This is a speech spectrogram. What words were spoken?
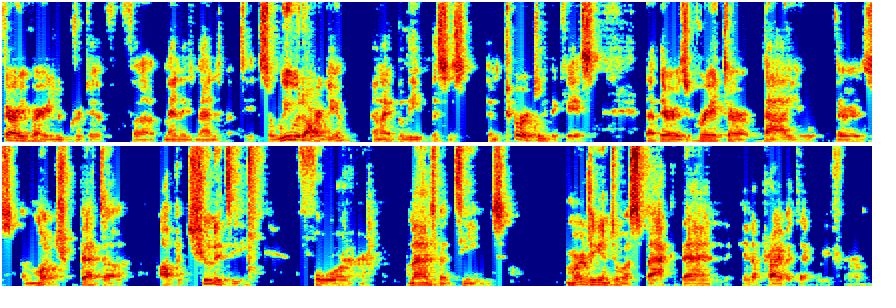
very very lucrative for many management teams. So we would argue and i believe this is empirically the case that there is greater value, there is a much better opportunity for management teams merging into a SPAC than in a private equity firm,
